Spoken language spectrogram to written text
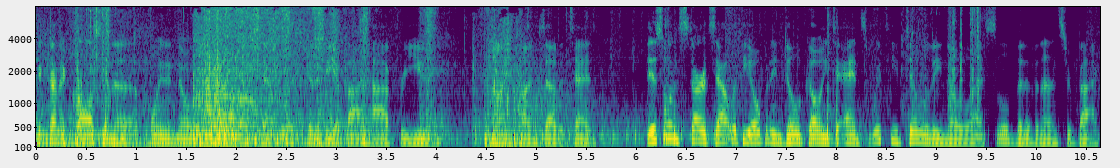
You're kind of crossing a, a point of no return to extent where it's going to be a bad half for you nine times out of ten. This one starts out with the opening duel going to ENCE, with utility no less. A little bit of an answer back.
